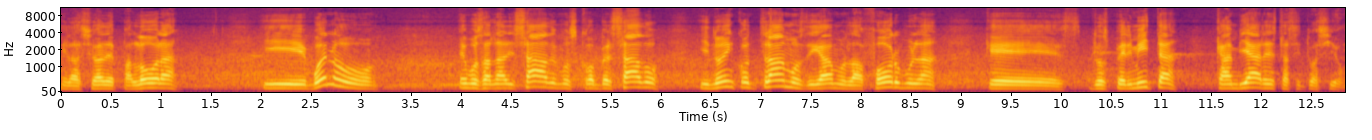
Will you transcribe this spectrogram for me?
en la ciudad de Palora. Y bueno, hemos analizado, hemos conversado y no encontramos, digamos, la fórmula que nos permita cambiar esta situación.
